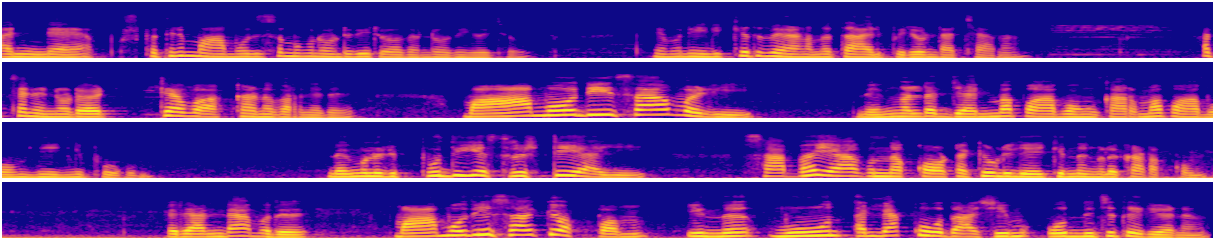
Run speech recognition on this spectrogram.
എന്നെ പുഷ്പത്തിന് മാമോദിസം കൊണ്ട് വിരോധമുണ്ടോ എന്ന് ചോദിച്ചു. ഞാൻ പറഞ്ഞു എനിക്കത് വേണമെന്ന് താല്പര്യമുണ്ട് അച്ഛാന്ന് അച്ഛൻ എന്നോട് ഒറ്റ വാക്കാണ് പറഞ്ഞത്. മാമോദീസ വഴി നിങ്ങളുടെ ജന്മപാപവും കർമ്മപാപവും നീങ്ങിപ്പോകും. നിങ്ങളൊരു പുതിയ സൃഷ്ടിയായി സഭയാകുന്ന കോട്ടയ്ക്കുള്ളിലേക്ക് നിങ്ങൾ കടക്കും. രണ്ടാമത് മാമോദീസായ്ക്കൊപ്പം ഇന്ന് മൂന്ന് എല്ലാ കൂതാശയും ഒന്നിച്ച് തരികയാണ്.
